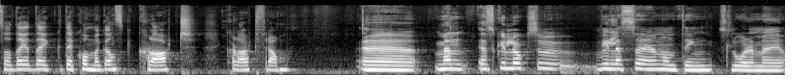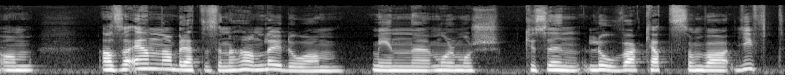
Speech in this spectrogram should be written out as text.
så det, det, det kommer ganska klart, klart fram. Eh, men jag skulle också vilja säga någonting, slår det mig, om... Alltså en av berättelserna handlar ju då om min eh, mormors kusin Lova Katz som var gift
